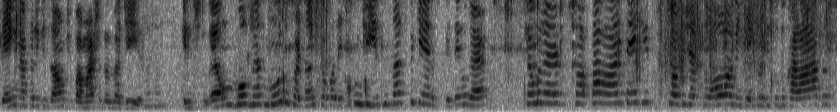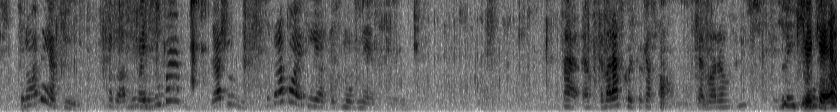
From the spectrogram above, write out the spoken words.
vem na televisão, tipo, a Marcha das Vadias. Eles, é um movimento muito importante para poder difundir isso em cidades pequenas, porque tem lugar que a mulher só tá lá e tem que ser objeto do homem, tem que ouvir tudo calado. E não é bem assim. Mas super, eu acho super apoio assim, esse movimento. É, é, é várias coisas que eu quero falar. Que agora eu Que é?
